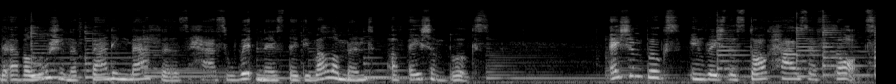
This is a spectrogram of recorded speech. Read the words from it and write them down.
The evolution of binding methods has witnessed the development of ancient books. Ancient books enrich the stockhouse of thoughts,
